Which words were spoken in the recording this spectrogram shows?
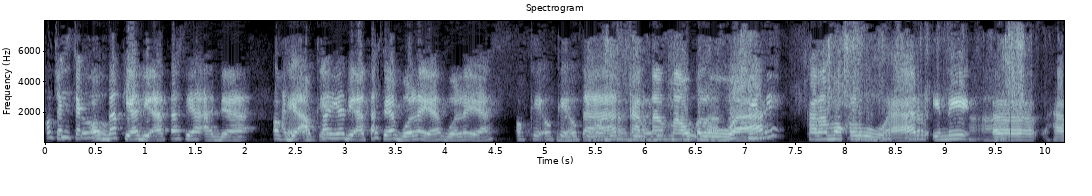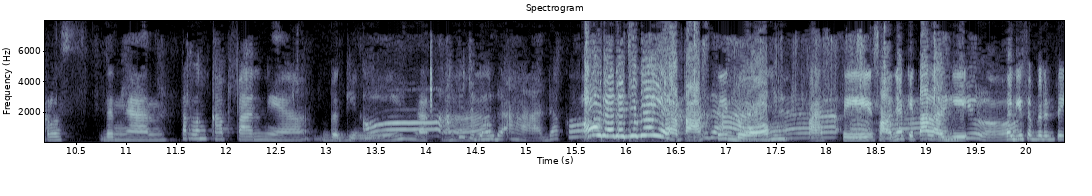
Oh, cek-cek gitu. ombak ya di atas ya ada Oke, ada apa ya di atas ya boleh ya boleh ya. Oke, oke, oke. Waduh, karena waduh, mau keluar, ini. karena mau keluar, ini eh, harus dengan perlengkapannya begini. Oh, Nah, aku juga udah ada kok. Oh, udah ada juga ya, pasti Udah dong, ada. pasti. Oh, Soalnya kita lagi lagi seperti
